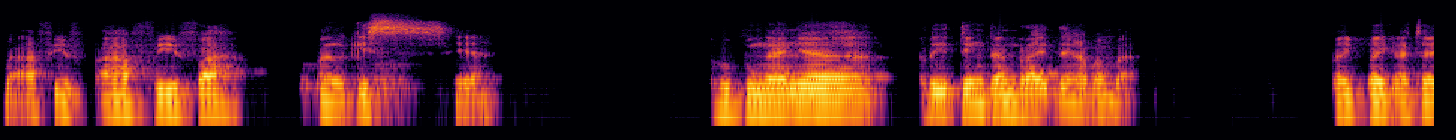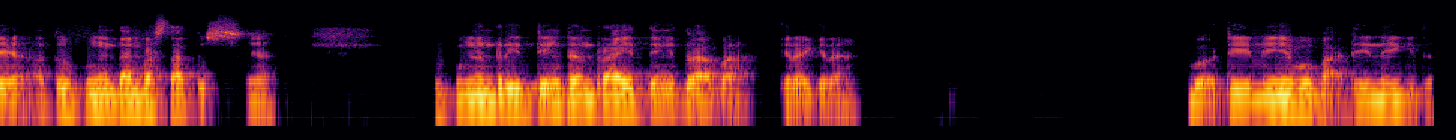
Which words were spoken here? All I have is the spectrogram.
Mbak Afif, Afifah Balkis, ya. Hubungannya reading dan writing apa Mbak? Baik-baik aja ya atau hubungan tanpa status ya. Hubungan reading dan writing itu apa kira-kira? Mbok Dene Pak Dene gitu.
